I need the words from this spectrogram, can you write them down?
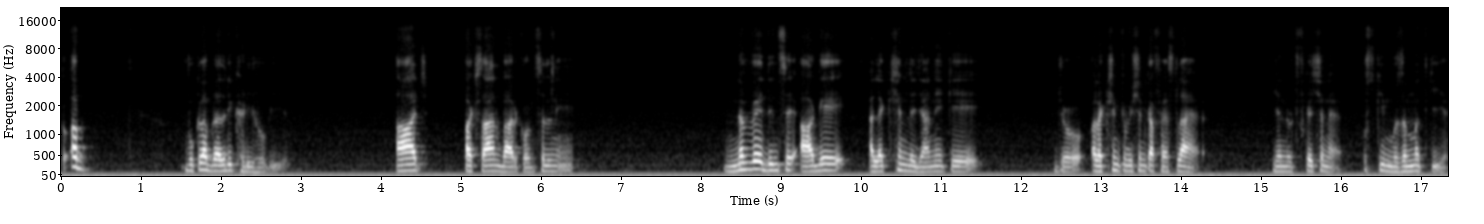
तो अब वकला बरदरी खड़ी हो गई है। आज पाकिस्तान बार कौंसिल ने नबे दिन से आगे इलेक्शन ले जाने के जो इलेक्शन कमीशन का फ़ैसला है, या नोटिफिकेशन है, उसकी मजम्मत की है।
